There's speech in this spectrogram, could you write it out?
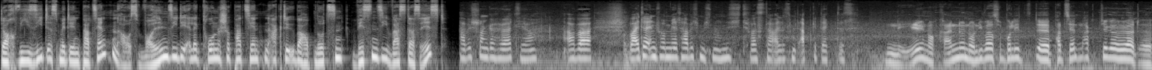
Doch wie sieht es mit den Patienten aus? Wollen Sie die elektronische Patientenakte überhaupt nutzen? Wissen Sie, was das ist? Habe ich schon gehört, ja. Aber weiter informiert habe ich mich noch nicht, was da alles mit abgedeckt ist. Nee, noch keine, noch nie was von äh, Patientenakte gehört. Äh,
